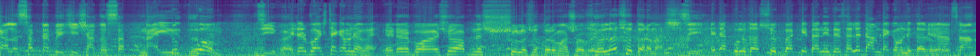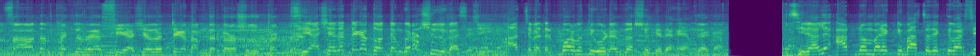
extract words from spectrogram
কালো সাপটা বেশি সাদা সাপ নাই কম। জি ভাই। এটার বয়সটা কেমন হয় ভাই? এটার বয়সও আপনার ষোলো সতেরো মাস হবে। ষোলো সতেরো মাস। জি। এটা কোনো দর্শক বা ক্রেতা নিতে চাইলে দামটা কেমন নিতে এটার দাম চাওয়া দাম থাকবে ভাইয়া ছিয়াশি হাজার টাকা দাম দর করার সুযোগ থাকবে। ছিয়াশি হাজার টাকা দরদাম করার সুযোগ আছে। জি। আচ্ছা ভাই তাহলে পরবর্তী ওটা দর্শককে দেখাই আমরা। দেখা সিরিয়ালে আট নম্বর একটি বাচ্চা দেখতে পাচ্ছি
